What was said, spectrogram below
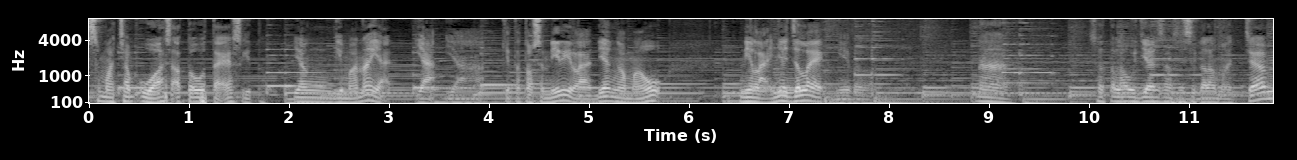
semacam uas atau UTS gitu. Yang gimana ya ya ya kita tahu sendiri lah dia nggak mau nilainya jelek gitu. Nah setelah ujian sanksi segala macam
